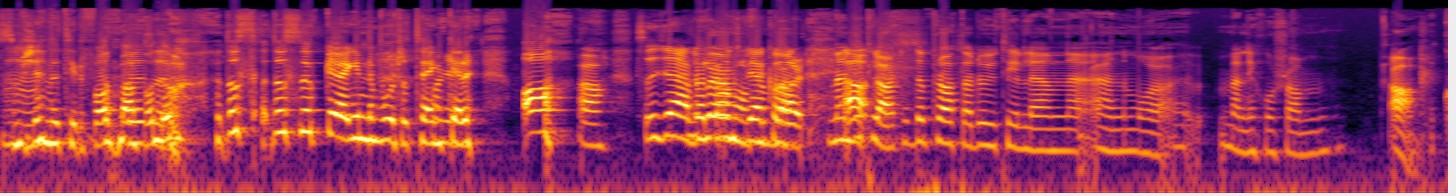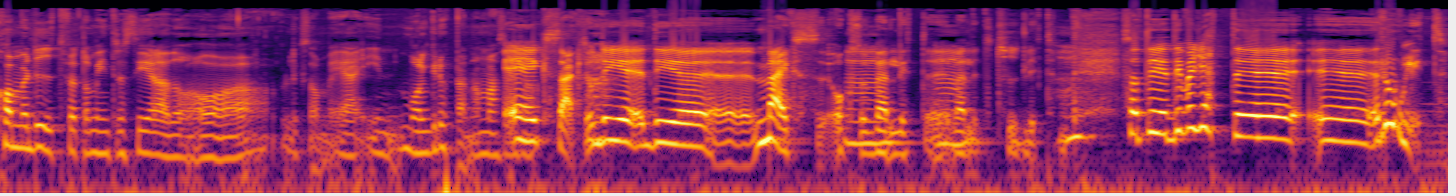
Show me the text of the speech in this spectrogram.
som känner till FODMAP. Och då, då, då suckar jag inombords och tänker Okej. åh, Ja. så jävla långt blir jag kvar. Men Ja. det är klart, då pratar du till en, en människor som ja, kommer dit för att de är intresserade och, liksom är in, målgruppen. Om man säger så. Exakt, och det, det märks också Mm, väldigt, mm. väldigt tydligt. Så att det, det var jätteroligt. Eh, roligt.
